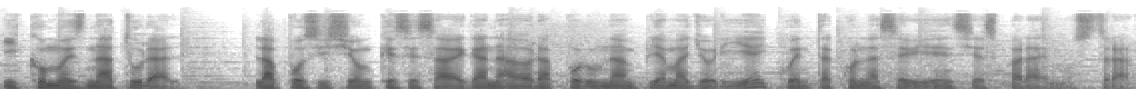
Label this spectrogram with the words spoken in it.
Y como es natural, la posición que se sabe ganadora por una amplia mayoría y cuenta con las evidencias para demostrar.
